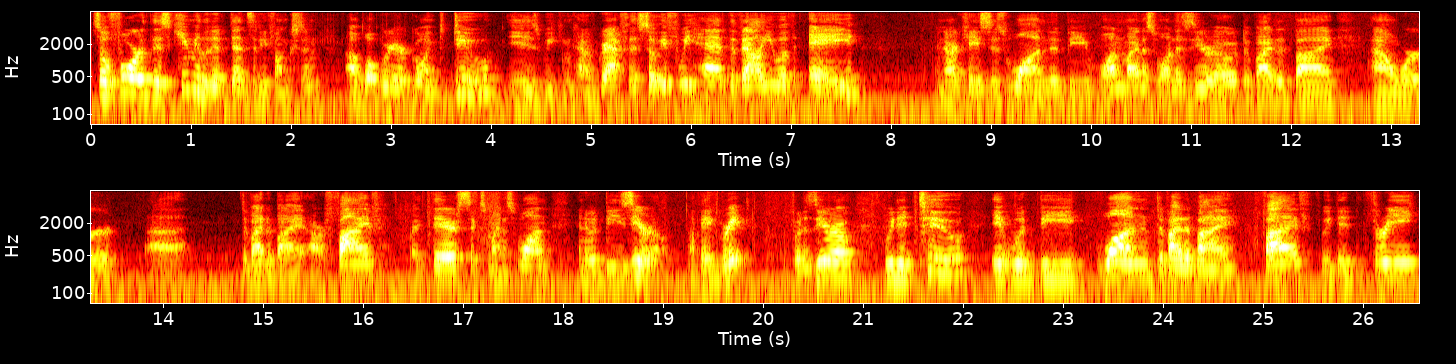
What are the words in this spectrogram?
So for this cumulative density function, uh, what we're going to do is we can kind of graph this. So if we had the value of a, in our case is 1, it'd be 1 minus 1 is 0 divided by our uh, divided by our 5 right there, 6 minus 1, and it would be 0. Okay, great. Put a 0. If we did 2, it would be 1 divided by 5. If we did 3, it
